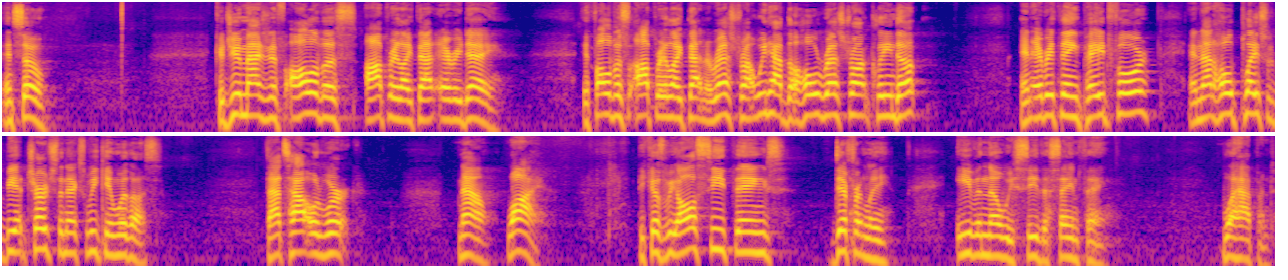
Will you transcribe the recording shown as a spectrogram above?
And so, could you imagine if all of us operate like that every day? If all of us operate like that in a restaurant, we'd have the whole restaurant cleaned up and everything paid for, and that whole place would be at church the next weekend with us. That's how it would work. Now, why? Because we all see things differently, even though we see the same thing. What happened?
